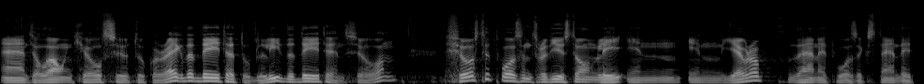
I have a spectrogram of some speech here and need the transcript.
and allowing you also to correct the data, to delete the data, and so on. First, it was introduced only in, in Europe, then it was extended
